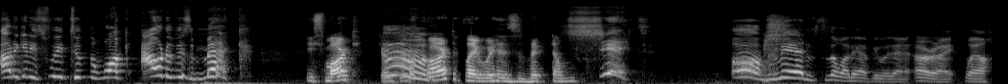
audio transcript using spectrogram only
out of getting Sweet Tooth to walk out of his mech. He's smart. Joker's mm. smart to play with his victims. Shit! Oh man, I'm so unhappy with that. All right, well,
